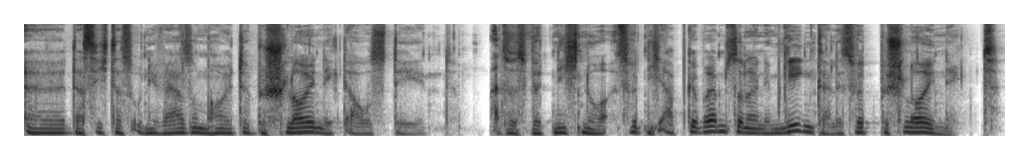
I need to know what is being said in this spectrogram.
äh, dass sich das Universum heute beschleunigt ausdehnt. Also es wird nicht nur, es wird nicht abgebremst, sondern im Gegenteil, es wird beschleunigt.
